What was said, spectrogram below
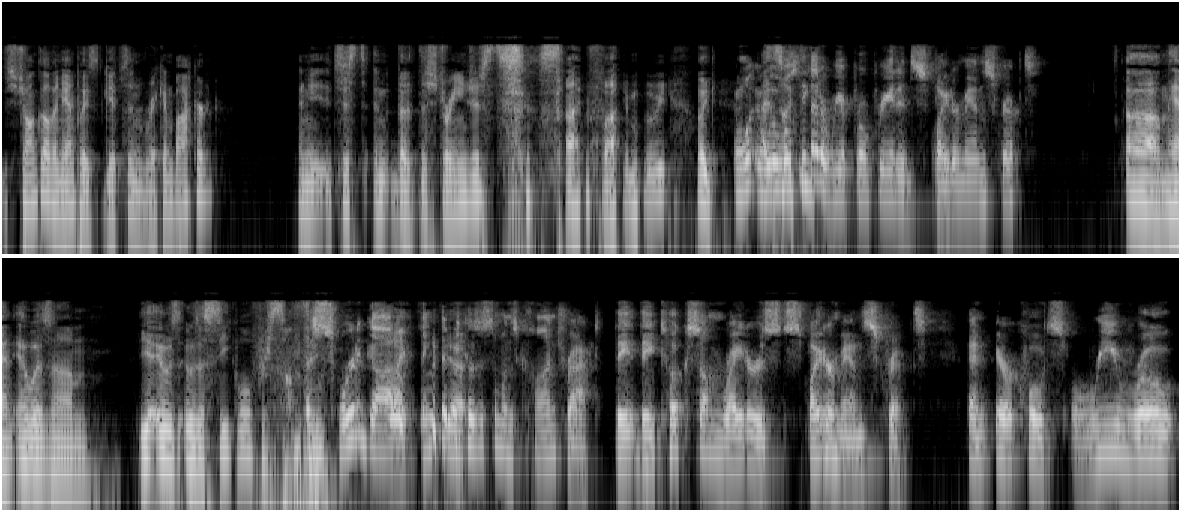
Jean Claude Van Damme plays Gibson Rickenbacker, and it's just the the strangest sci-fi movie. Like, And what, so wasn't think- that a reappropriated Spider-Man script? oh man, it was um, yeah, it was it was a sequel for something. I swear to God, I think that Yeah. because of someone's contract, they they took some writer's Spider-Man script and air quotes rewrote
